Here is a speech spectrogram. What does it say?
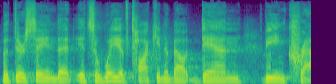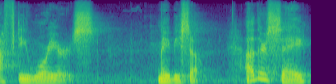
But they're saying that it's a way of talking about Dan being crafty warriors. Maybe so. Others say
